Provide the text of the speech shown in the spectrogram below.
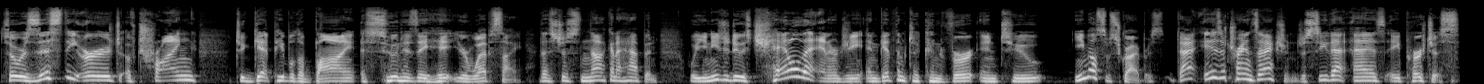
So resist the urge of trying to get people to buy as soon as they hit your website. That's just not going to happen. What you need to do is channel that energy and get them to convert into email subscribers. That is a transaction. Just see that as a purchase.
